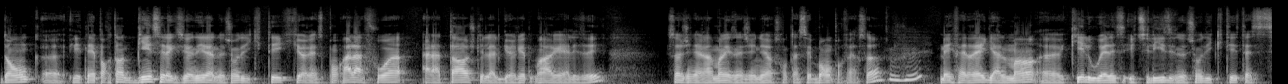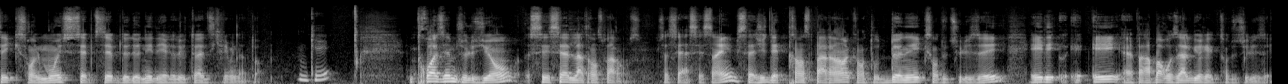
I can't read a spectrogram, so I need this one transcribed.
Donc, euh, il est important de bien sélectionner la notion d'équité qui correspond à la fois à la tâche que l'algorithme a à réaliser. Ça, généralement, les ingénieurs sont assez bons pour faire ça. Mhm. Mais il faudrait également euh, qu'ils ou elles utilisent des notions d'équité statistique qui sont le moins susceptibles de donner des résultats discriminatoires. Ok. Une troisième solution, c'est celle de la transparence. Ça, c'est assez simple. Il s'agit d'être transparent quant aux données qui sont utilisées et, les- et, et, euh, par rapport aux algorithmes qui sont utilisés.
